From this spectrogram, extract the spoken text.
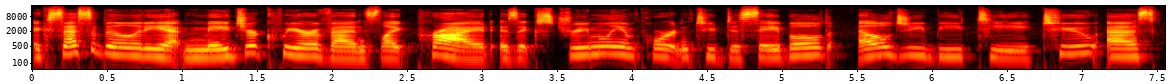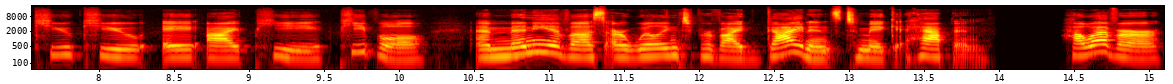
accessibility at major queer events like Pride is extremely important to disabled LGBT2SQQAIP people, and many of us are willing to provide guidance to make it happen. However,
